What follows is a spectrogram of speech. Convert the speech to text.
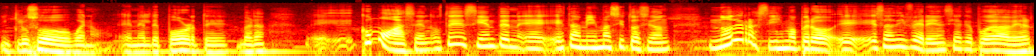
incluso, bueno, en el deporte, ¿verdad? Eh, ¿Cómo hacen? ¿Ustedes sienten esta misma situación, no de racismo, pero esas diferencias que puede haber?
